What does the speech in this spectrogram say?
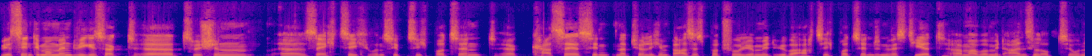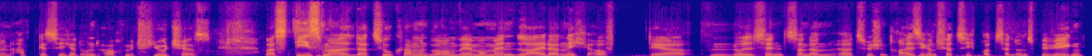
Wir sind im Moment, wie gesagt, äh, zwischen 60 äh, und 70 Prozent äh, Kasse, sind natürlich im Basisportfolio mit über 80 Prozent investiert, haben aber mit Einzeloptionen abgesichert und auch mit Futures. Was diesmal dazu kam und warum wir im Moment leider nicht auf der Null sind, sondern äh, zwischen 30 und 40 Prozent uns bewegen,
